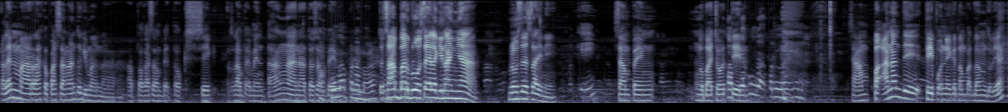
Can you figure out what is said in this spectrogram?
kalian marah ke pasangan tuh gimana? Apakah sampai toxic sampai main tangan atau Aku sampai nggak pernah marah. Tuh, sabar bro saya lagi nanya. Belum selesai nih. Oke. Sampai ng- Tapi ngebacotin aku nggak pernah. sampah ah, nanti tripod nih ke tempat bang dul ya.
